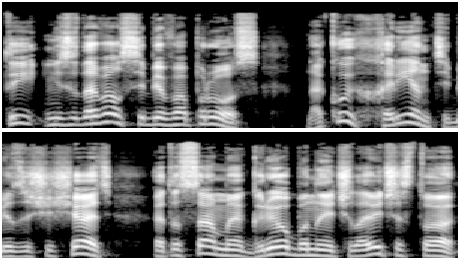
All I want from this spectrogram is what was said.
Ты не задавал себе вопрос, на кой хрен тебе защищать это самое грёбаное человечество,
